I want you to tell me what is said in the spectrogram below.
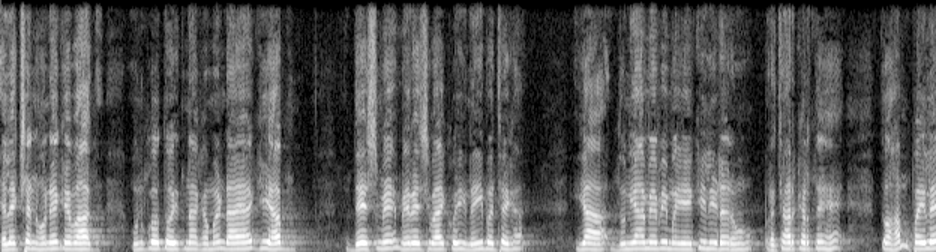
इलेक्शन होने के बाद उनको तो इतना घमंड आया कि अब देश में मेरे सिवाय कोई नहीं बचेगा। या दुनिया में भी मैं एक ही लीडर हूँ, प्रचार करते हैं तो हम पहले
